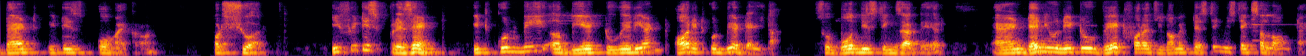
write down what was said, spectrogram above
that it is Omicron for sure. If it is present, it could be a BA2 variant or it could be a Delta. So both these things are there. And then you need to wait for a genomic testing, which takes a long time.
